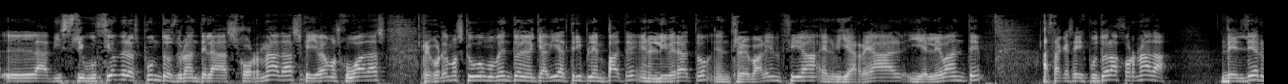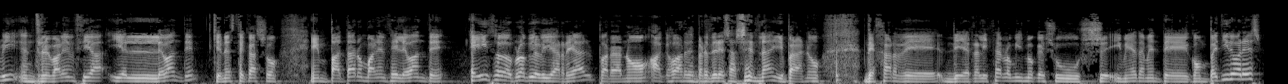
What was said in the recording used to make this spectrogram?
la distribución de los puntos durante las jornadas que llevamos jugadas, recordemos que hubo un momento en el que había triple empate en el Liberato entre el Valencia, el Villarreal y el Levante, hasta que se disputó la jornada del derby entre el Valencia y el Levante, que en este caso empataron Valencia y Levante e hizo lo propio el Villarreal para no acabar de perder esa senda y para no dejar de, de, realizar lo mismo que sus inmediatamente competidores.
